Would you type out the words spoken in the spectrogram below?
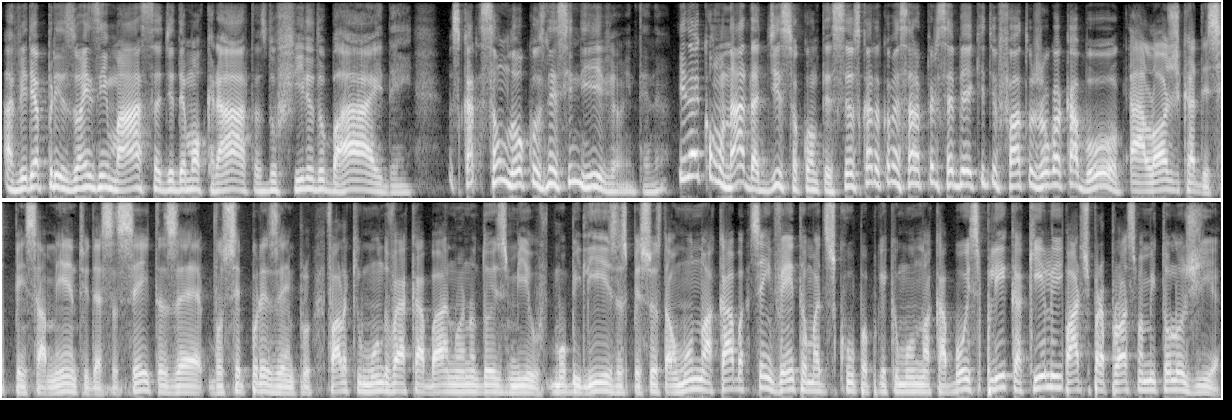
haveria prisões em massa de democratas, do filho do Biden. Os caras são loucos nesse nível, entendeu? E daí, como nada disso aconteceu, os caras começaram a perceber que de fato o jogo acabou. A lógica desse pensamento e dessas seitas é você, por exemplo, fala que o mundo vai acabar no ano 2000, mobiliza as pessoas, tá? o mundo não acaba, você inventa uma desculpa porque que o mundo não acabou, explica aquilo e parte para a próxima mitologia.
